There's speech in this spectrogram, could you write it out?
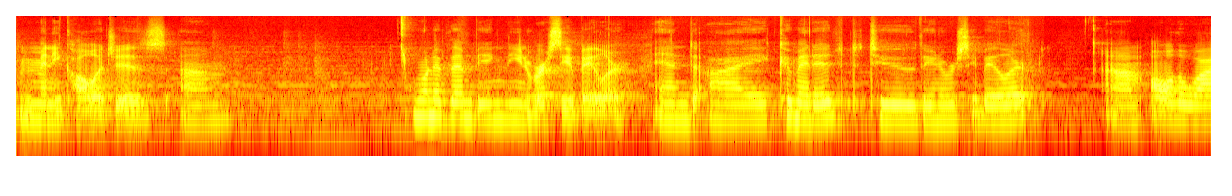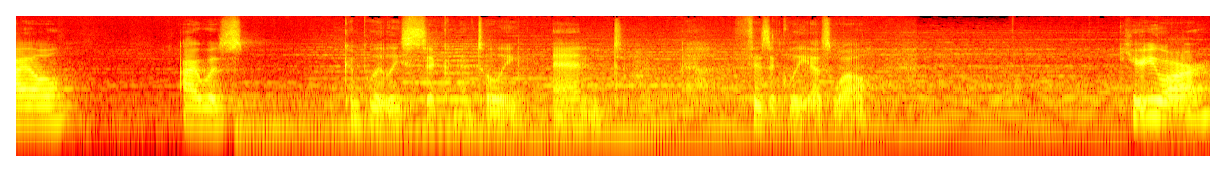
many colleges, um, one of them being the University of Baylor. And I committed to the University of Baylor. Um, all the while, I was completely sick mentally and physically as well. Here you are,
